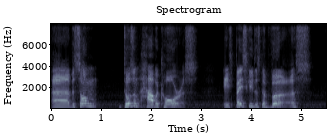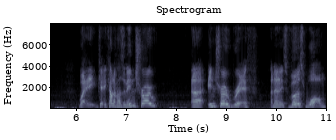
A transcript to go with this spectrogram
Uh, the song doesn't have a chorus. It's basically just a verse. Well, it, it kind of has an intro, uh, intro riff, and then it's verse one.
